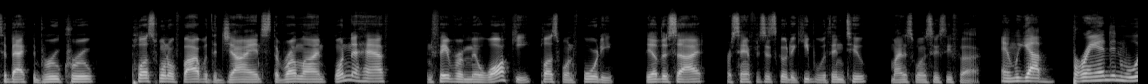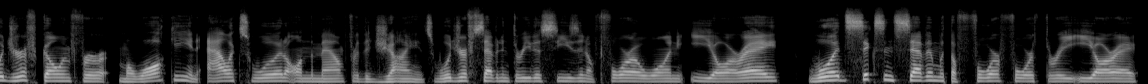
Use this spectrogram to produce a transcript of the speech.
to back the Brew Crew, plus one hundred five with the Giants. The run line one and a half in favor of Milwaukee, plus one forty. The other side for San Francisco to keep it within two, minus one sixty five. And we got Brandon Woodruff going for Milwaukee and Alex Wood on the mound for the Giants. Woodruff 7 and 3 this season, a 401 ERA. Wood 6 and 7 with a 4.43 ERA.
